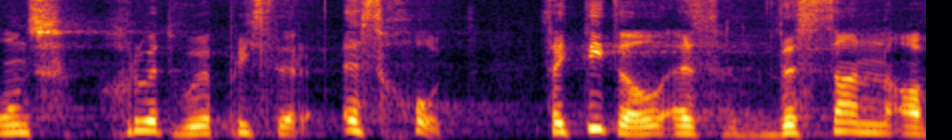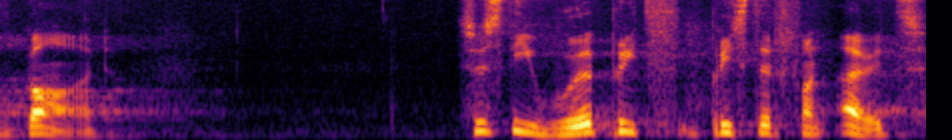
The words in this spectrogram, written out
ons groot hoëpriester is God. Sy titel is the Son of God. Soos die hoëpriester van ouds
